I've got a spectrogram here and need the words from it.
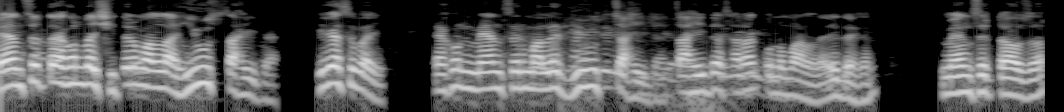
ম্যানসের তো এখন ভাই শীতের মাল না হিউজ চাহিদা। ঠিক আছে ভাই? এখন ম্যানসের মালের হিউজ চাহিদা। চাহিদা ছাড়া কোনো মাল না এই দেখেন ম্যানসের ট্রাউজার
